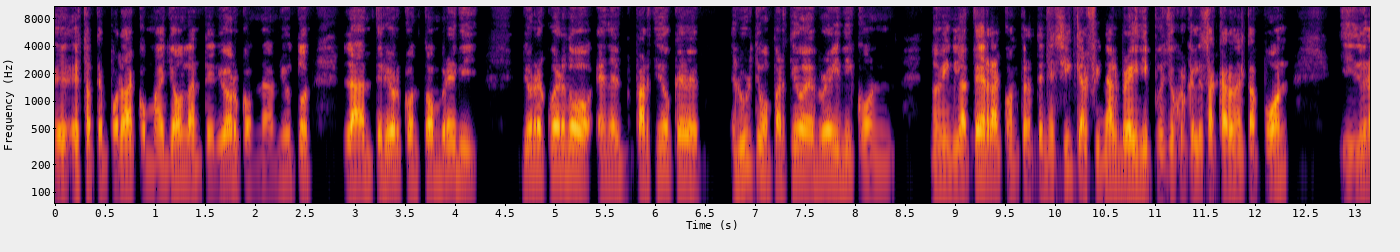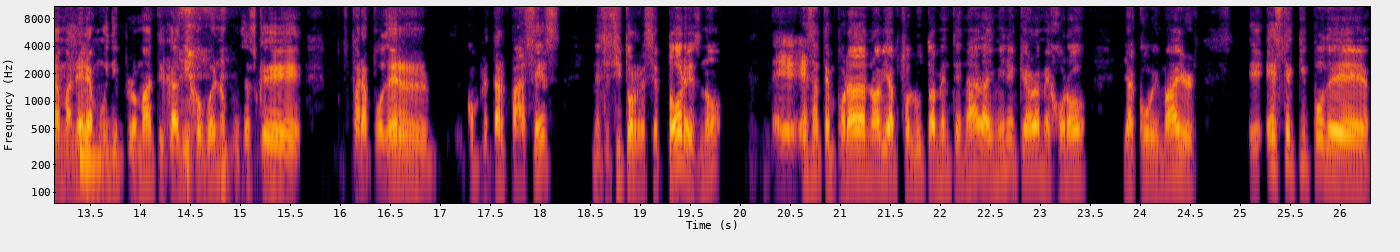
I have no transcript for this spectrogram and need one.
e, esta temporada con Mayón, la anterior con Newton, la anterior con Tom Brady. Yo recuerdo en el partido que, el último partido de Brady con Nueva Inglaterra contra Tennessee, que al final Brady, pues yo creo que le sacaron el tapón y de una manera muy diplomática dijo, bueno, pues es que para poder completar pases necesito receptores, ¿no? Eh, esa temporada no había absolutamente nada y miren que ahora mejoró Jacoby Myers. E, este equipo de,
